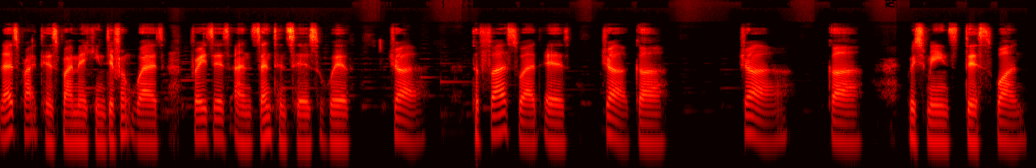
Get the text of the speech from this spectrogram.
Let's practice by making different words, phrases, and sentences with 这. The first word is 这个,这个, which means this one.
